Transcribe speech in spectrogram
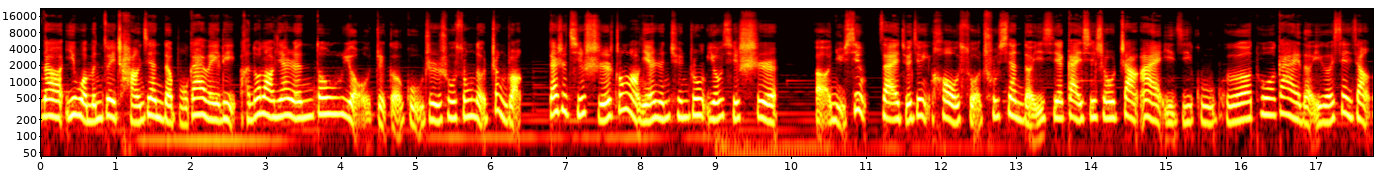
那以我们最常见的补钙为例，很多老年人都有这个骨质疏松的症状。但是其实中老年人群中，尤其是呃女性，在绝经以后所出现的一些钙吸收障碍以及骨骼脱钙的一个现象，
